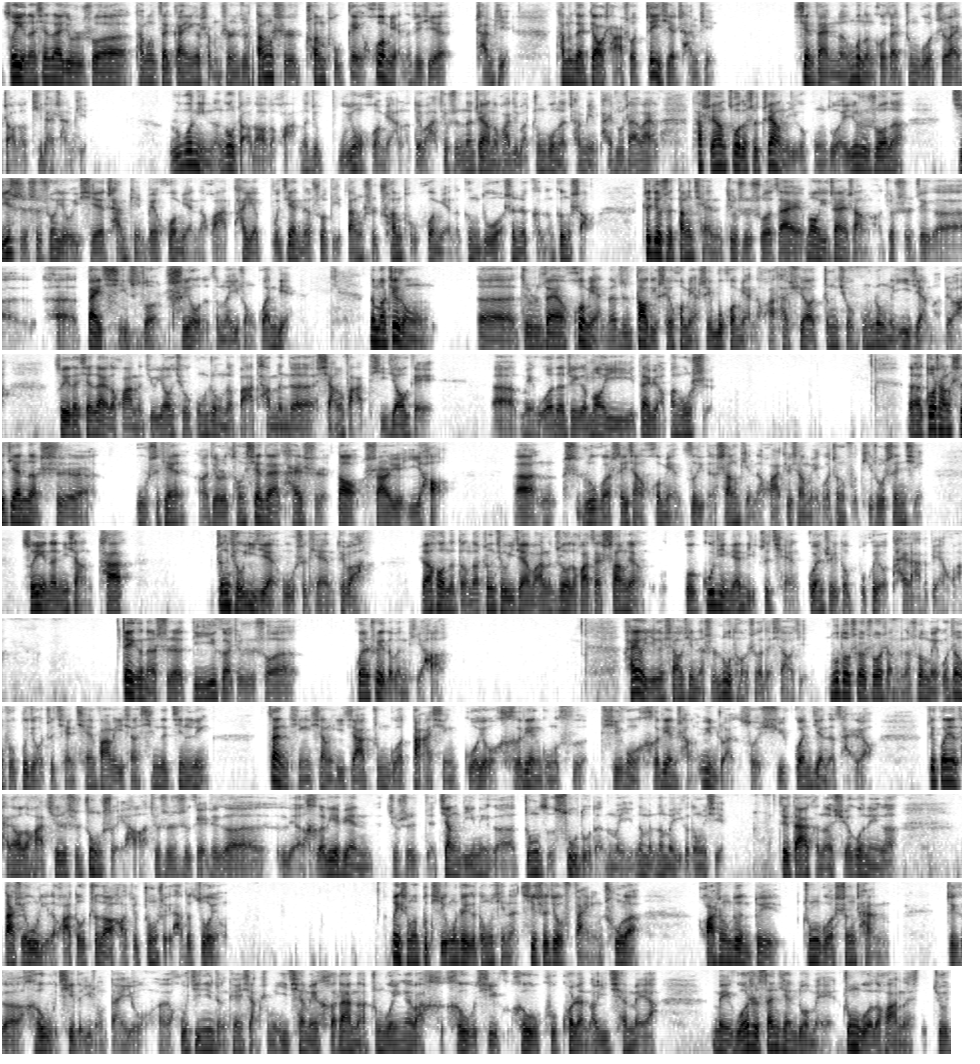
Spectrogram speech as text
所以呢，现在就是说他们在干一个什么事呢？就当时川普给豁免的这些产品，他们在调查说这些产品现在能不能够在中国之外找到替代产品。如果你能够找到的话，那就不用豁免了，对吧？就是那这样的话就把中共的产品排除在外了。他实际上做的是这样的一个工作，也就是说呢，即使是说有一些产品被豁免的话，他也不见得说比当时川普豁免的更多，甚至可能更少。这就是当前就是说在贸易战上，就是这个呃戴奇所持有的这么一种观点。那么这种呃就是在豁免的这到底谁豁免谁不豁免的话，他需要征求公众的意见嘛，对吧？所以他现在的话呢，就要求公众呢把他们的想法提交给，呃，美国的这个贸易代表办公室。呃，多长时间呢？是五十天啊，就是从现在开始到十二月一号。呃，是如果谁想豁免自己的商品的话，就向美国政府提出申请。所以呢，你想他征求意见五十天，对吧？然后呢，等到征求意见完了之后的话，再商量。我估计年底之前关税都不会有太大的变化。这个呢是第一个，就是说关税的问题哈。还有一个消息呢是路透社的消息，路透社说什么呢？说美国政府不久之前签发了一项新的禁令，暂停向一家中国大型国有核电公司提供核电厂运转所需关键的材料。这关键材料的话，其实是重水哈，就是是给这个核裂变，就是降低那个中子速度的那么一那么那么一个东西。这大家可能学过那个。大学物理的话都知道哈，就重水它的作用。为什么不提供这个东西呢？其实就反映出了华盛顿对中国生产这个核武器的一种担忧。呃，胡锡进整天想什么一千枚核弹呢？中国应该把核核武器核武库扩展到一千枚啊。美国是三千多枚，中国的话呢就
